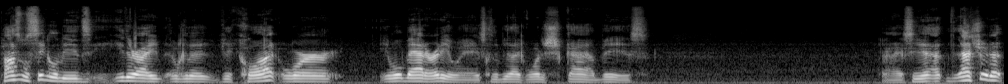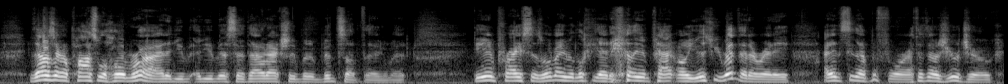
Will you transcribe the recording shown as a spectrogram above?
Possible single means either I am gonna get caught or it won't matter anyway. It's gonna be like one guy on base. All right, see that, that should if that was like a possible home run and you and you missed it, that would actually have been something. But Dan Price says, "What am I even looking at? Alien Pac? Oh, you you read that already? I didn't see that before. I thought that was your joke.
